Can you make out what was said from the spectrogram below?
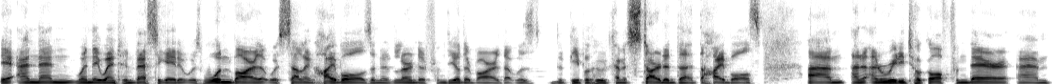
and then when they went to investigate, it was one bar that was selling highballs, and had learned it from the other bar that was the people who kind of started the the highballs, um, and and really took off from there. Um,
